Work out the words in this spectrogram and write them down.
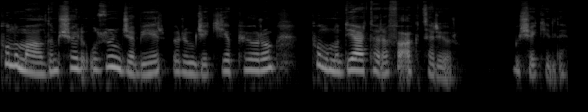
Pulumu aldım. Şöyle uzunca bir örümcek yapıyorum. Pulumu diğer tarafa aktarıyorum. Bu şekilde.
